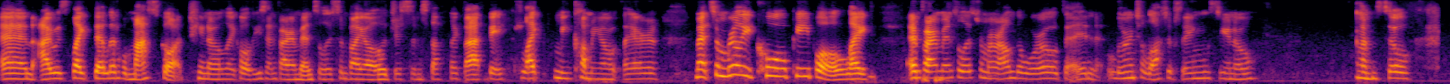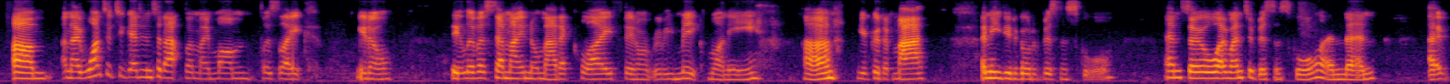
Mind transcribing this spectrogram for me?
and I was like their little mascot, you know, like all these environmentalists and biologists and stuff like that. They liked me coming out there and met some really cool people, like environmentalists from around the world, and learned a lot of things, you know. And so um, and I wanted to get into that, but my mom was like, you know, they live a semi nomadic life. They don't really make money. Um, you're good at math. I need you to go to business school. And so I went to business school and then I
